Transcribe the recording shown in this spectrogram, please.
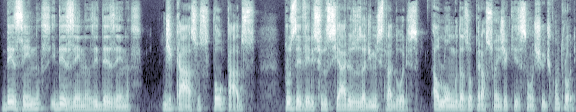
dezenas e dezenas e dezenas de casos voltados para os deveres fiduciários dos administradores ao longo das operações de aquisição hostil de controle.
